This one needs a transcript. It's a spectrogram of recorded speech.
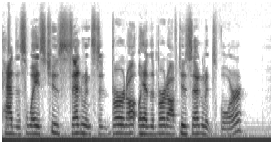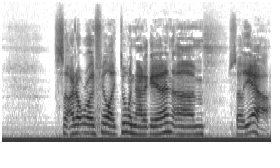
had this waste two segments to burn off. We had to burn off two segments for. So I don't really feel like doing that again. Um, so yeah.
